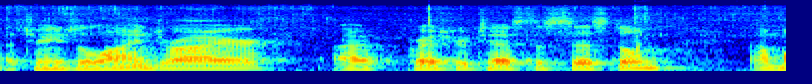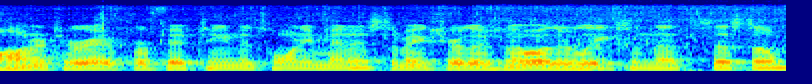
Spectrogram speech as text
I change the line dryer. I pressure test the system. I monitor it for 15 to 20 minutes to make sure there's no other leaks in the system.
